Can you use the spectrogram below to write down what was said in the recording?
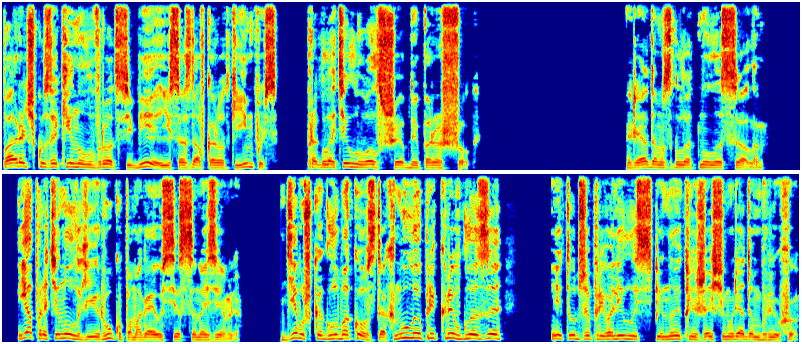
Парочку закинул в рот себе и, создав короткий импульс, проглотил волшебный порошок. Рядом сглотнула салом. Я протянул ей руку, помогая усесться на землю. Девушка глубоко вздохнула, прикрыв глаза, и тут же привалилась спиной к лежащему рядом брюху.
